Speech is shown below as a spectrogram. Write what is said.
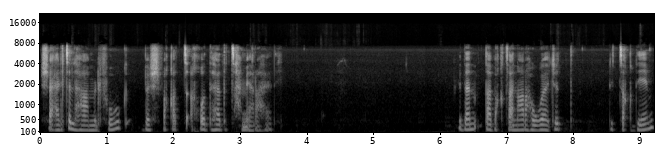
شعلت لها من الفوق باش فقط تأخذ هذه التحميرة هذه. إذا الطبق تاعنا راه واجد للتقديم.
